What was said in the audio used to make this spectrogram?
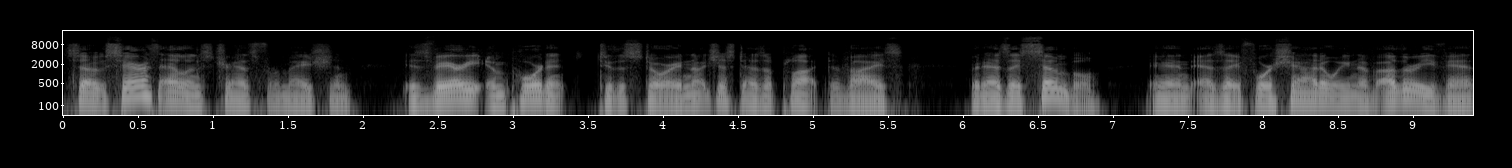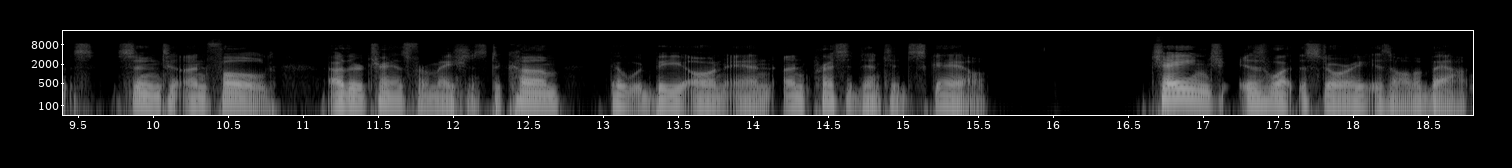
So Serith Ellyn's transformation is very important to the story, not just as a plot device, but as a symbol and as a foreshadowing of other events soon to unfold, other transformations to come that would be on an unprecedented scale. Change is what the story is all about.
